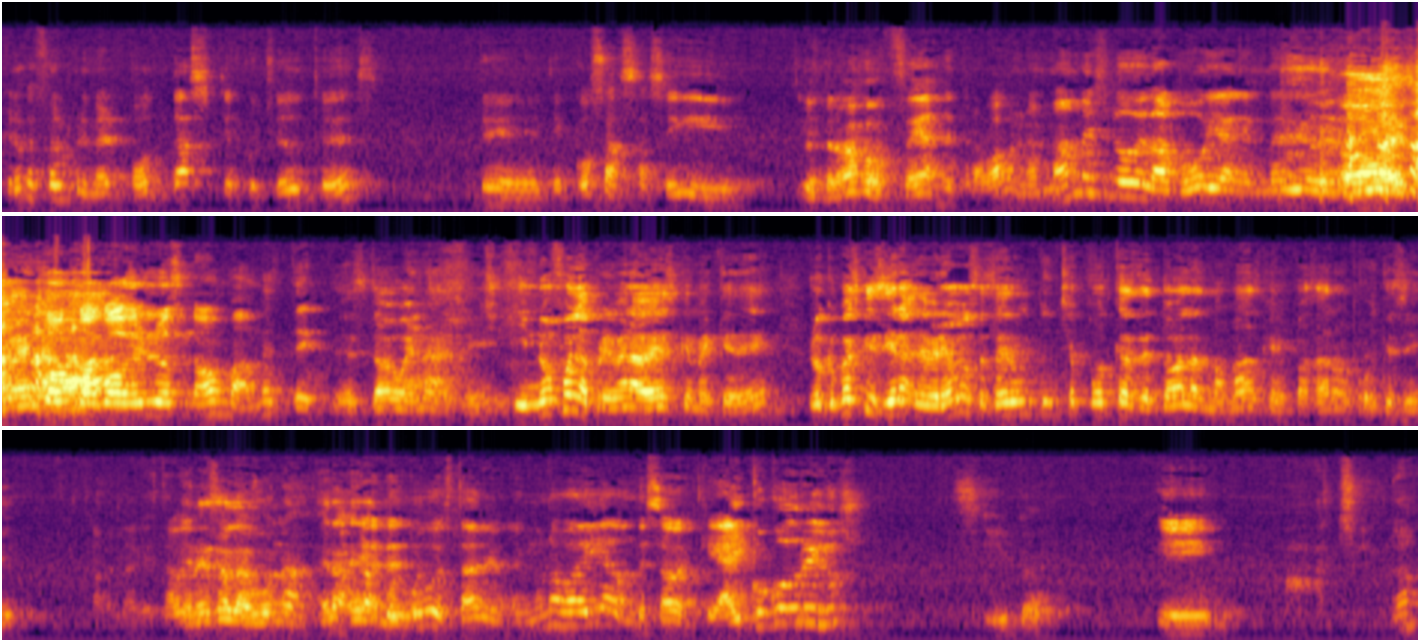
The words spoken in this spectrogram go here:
creo que fue el primer podcast que escuché de ustedes de, de cosas así. ¿Del eh, trabajo? Feas de trabajo. No mames lo de la boya en el medio del No, es buena, Con cocodrilos, no mames. Te... Está buena, sí. Y no fue la primera vez que me quedé. Lo que pasa es que hiciera, deberíamos hacer un pinche podcast de todas las mamadas que me pasaron, porque sí. La verdad que estaba En esa laguna. Era, era muy bueno. estar en, en una bahía donde sabes que hay cocodrilos Sí, cabrón. y. Ah, chinga.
